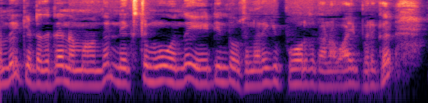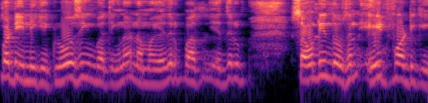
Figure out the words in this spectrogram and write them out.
வந்து கிட்டத்தட்ட நம்ம வந்து நெக்ஸ்ட் மூவ் வந்து எயிட்டீன் தௌசண்ட் வரைக்கும் போகிறதுக்கான வாய்ப்பு இருக்குது பட் இன்றைக்கி க்ளோசிங் பார்த்திங்கன்னா நம்ம எதிர்பார்த்து எதிர் செவன்டீன் தௌசண்ட் எயிட் ஃபார்ட்டிக்கு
